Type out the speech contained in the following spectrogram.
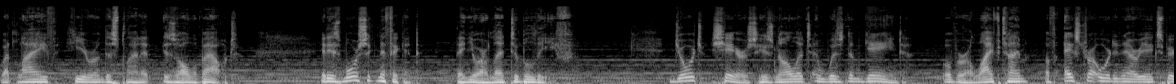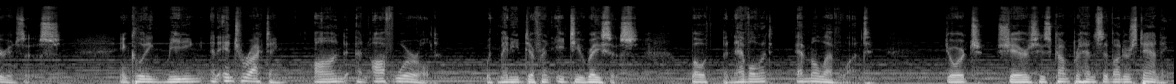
what life here on this planet is all about. It is more significant than you are led to believe. George shares his knowledge and wisdom gained over a lifetime of extraordinary experiences, including meeting and interacting on and off world with many different ET races, both benevolent and malevolent. George shares his comprehensive understanding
